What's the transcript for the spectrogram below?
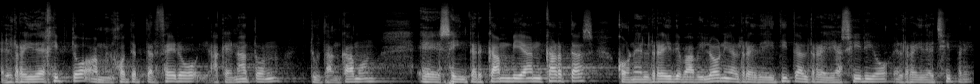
el rey de Egipto, Amenhotep III, Akenatón, Tutankamón, eh, se intercambian cartas con el rey de Babilonia, el rey de Hitita, el rey asirio, el rey de Chipre.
